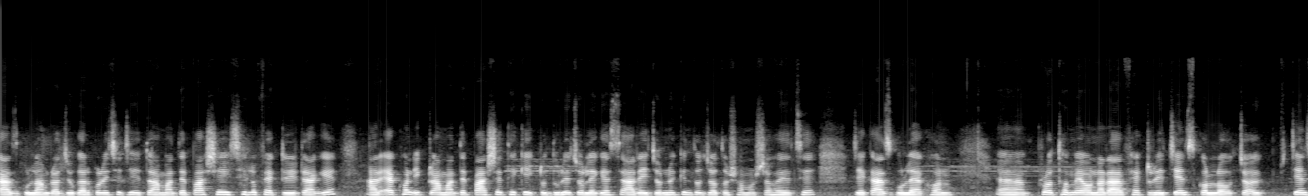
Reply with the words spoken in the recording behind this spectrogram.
কাজগুলো আমরা জোগাড় করেছি। যেহেতু আমাদের পাশেই ছিল ফ্যাক্টরিটা আগে, আর এখন একটু আমাদের পাশে থেকে একটু দূরে চলে গেছে। আর এই জন্য কিন্তু যত সমস্যা হয়েছে যে কাজগুলো এখন প্রথমে ওনারা ফ্যাক্টরি চেঞ্জ করল চেঞ্জ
